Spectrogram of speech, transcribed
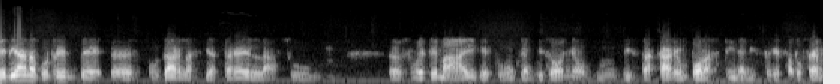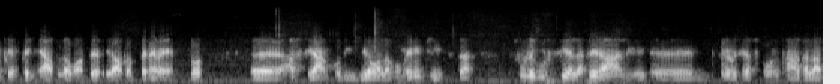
Mediana potrebbe eh, spuntare la schiattarella su, eh, su Etemai che comunque ha bisogno mh, di staccare un po' la spina visto che è stato sempre impegnato da quando è arrivato a Benevento eh, al fianco di Viola come regista. Sulle corsie laterali eh, credo sia scontata la,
